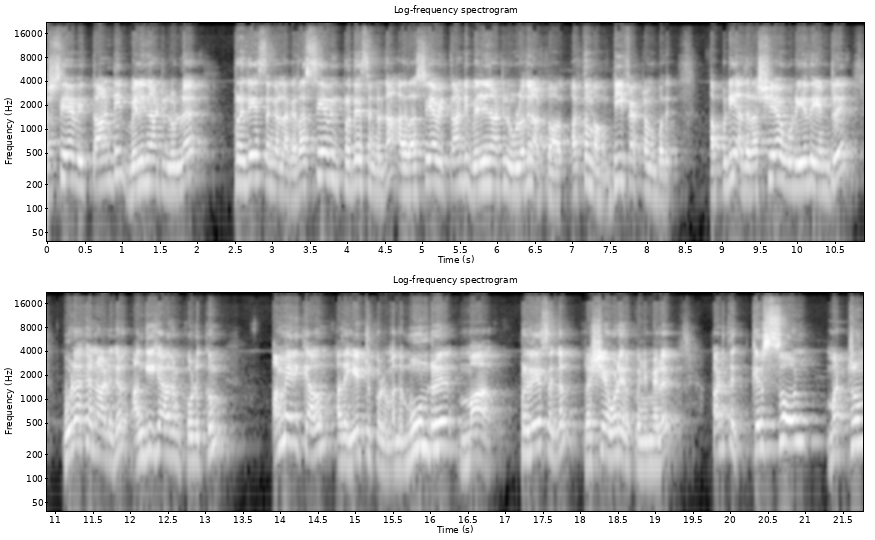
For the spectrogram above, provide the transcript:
ரஷ்யாவை தாண்டி வெளிநாட்டில் உள்ள பிரதேசங்களாக ரஷ்யாவின் பிரதேசங்கள் தான் அது ரஷ்யாவை தாண்டி வெளிநாட்டில் உள்ளதுன்னு அர்த்தம் அர்த்தமாகும் டிஃபேக்டோங்கும் போது அப்படி அது ரஷ்யாவுடையது என்று உலக நாடுகள் அங்கீகாரம் கொடுக்கும் அமெரிக்காவும் அதை ஏற்றுக்கொள்ளும். அந்த மூன்று மா பிரதேசங்கள் ரஷ்யாவோட இருக்கும் இனிமேல். அடுத்து கெர்சோன் மற்றும்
